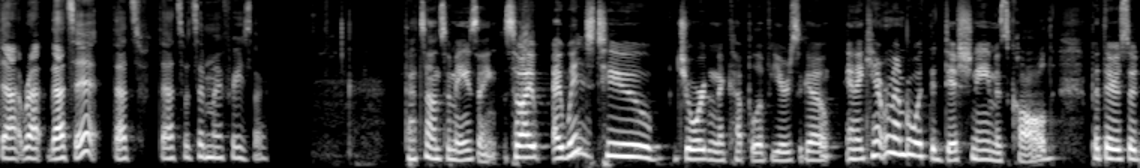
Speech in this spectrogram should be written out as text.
that. Ra- that's it. That's that's what's in my freezer. That sounds amazing. So I, I went to Jordan a couple of years ago, and I can't remember what the dish name is called, but there's a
